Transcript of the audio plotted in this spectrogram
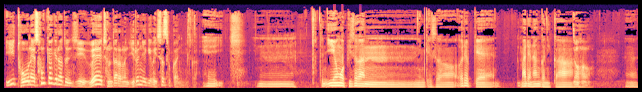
이 돈의 성격이라든지 왜 전달하는 이런 얘기가 있었을 거 아닙니까? 예. 음, 하여튼 이영호 비서관님께서 어렵게 마련한 거니까. 어허. 어,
